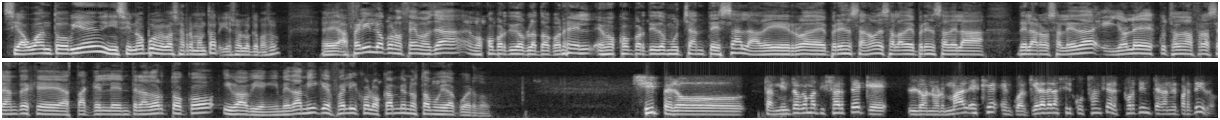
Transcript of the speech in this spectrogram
Si aguanto bien y si no, pues me vas a remontar. Y eso es lo que pasó. Eh, a Félix lo conocemos ya, hemos compartido plato con él, hemos compartido mucha antesala de rueda de prensa, ¿no? De sala de prensa de la, de la Rosaleda. Y yo le he escuchado una frase antes que hasta que el entrenador tocó iba bien. Y me da a mí que Félix con los cambios no está muy de acuerdo. Sí, pero también tengo que matizarte que lo normal es que en cualquiera de las circunstancias el Sporting te gane el partido.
